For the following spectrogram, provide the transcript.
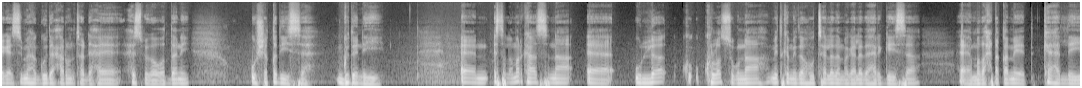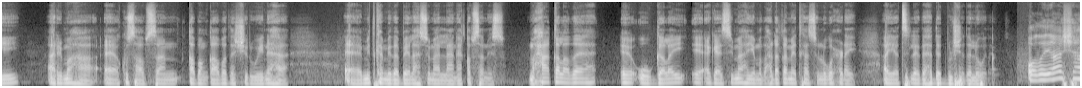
agaasimaha guud ee xarunta dhexe ee xisbiga waddani uu shaqadiisa gudanayey isla markaasna uu la kula sugnaa mid ka mid a hoteelada magaalada hargeysa madax dhaqameed ka hadlayey arrimaha ku saabsan qabanqaabada shirweynaha mid ka mida beelaha somalilan ay qabsanayso. Maxaa qalada ee uu galay ee agaasimaha iyo madax dhaqameedkaasi lagu xidhay ayaad isleedahay haddaad bulshada la wadaag odayaasha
